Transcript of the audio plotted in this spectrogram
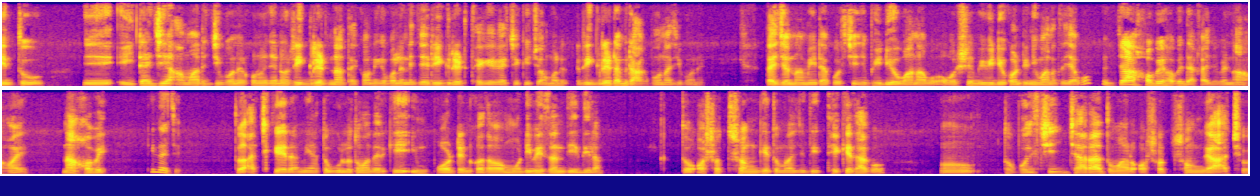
কিন্তু এইটা যে আমার জীবনের কোনো যেন রিগ্রেট না থাকে। অনেকে বলে না যে রিগ্রেট থেকে গেছে কিছু। আমার রিগ্রেট আমি রাখব না জীবনে। তাই জন্য আমি এটা করছি যে ভিডিও বানাবো। অবশ্যই আমি ভিডিও কন্টিনিউ বানাতে যাব। যা হবে হবে, দেখা যাবে, না হয়, না হবে। ঠিক আছে? তো আজকের আমি এতগুলো তোমাদেরকে ইম্পর্টেন্ট কথা বা মোটিভেশন দিয়ে দিলাম। তো অসৎ সঙ্গে তোমরা যদি থেকে থাকো তো বলছি যারা তোমার অসৎ সঙ্গে আছো,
